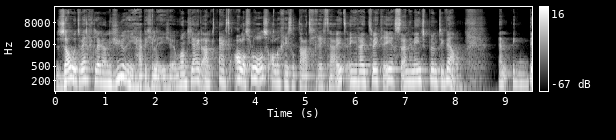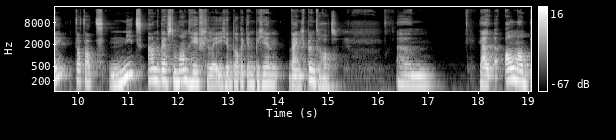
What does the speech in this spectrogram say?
zou het werkelijk aan de jury hebben gelegen? Want jij laat echt alles los, alle resultaatgerichtheid. En je rijdt twee keer eerst en ineens punt hij wel. En ik denk dat dat niet aan de beste man heeft gelegen dat ik in het begin weinig punten had. Ehm, ja, allemaal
